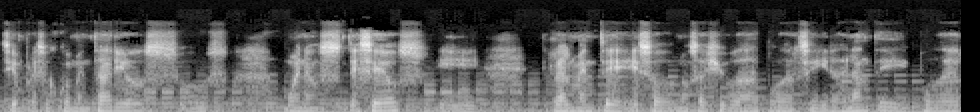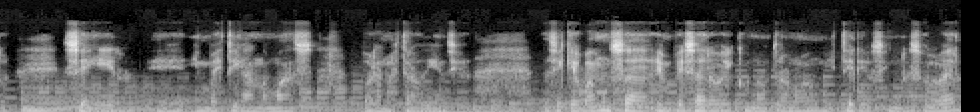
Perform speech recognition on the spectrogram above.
siempre sus comentarios, sus buenos deseos y realmente eso nos ayuda a poder seguir adelante y poder seguir eh, investigando más para nuestra audiencia. Así que vamos a empezar hoy con otro nuevo misterio sin resolver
